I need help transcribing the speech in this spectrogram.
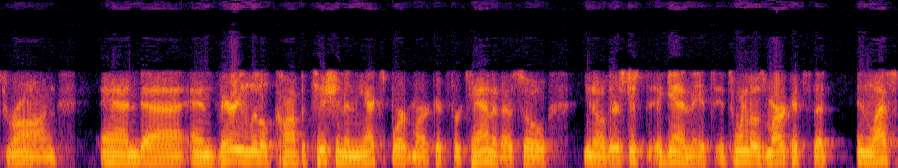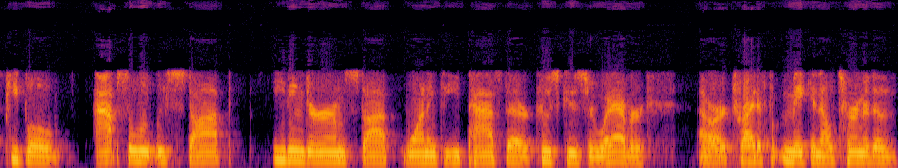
strong and, uh, and very little competition in the export market for Canada. So, you know, there's just, again, it's, it's one of those markets that unless people absolutely stop eating durum, stop wanting to eat pasta or couscous or whatever, or try to f- make an alternative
